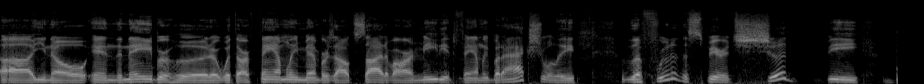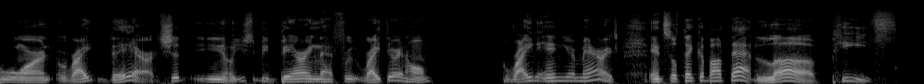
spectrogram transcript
uh, you know, in the neighborhood or with our family members outside of our immediate family. But actually, the fruit of the Spirit should be born right there. Should you know, you should be bearing that fruit right there at home, right in your marriage. And so think about that: love, peace,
